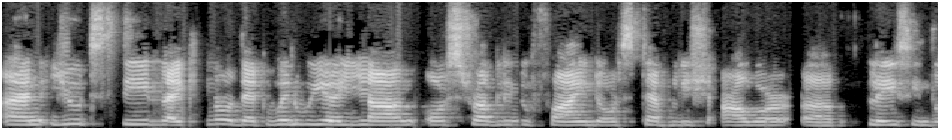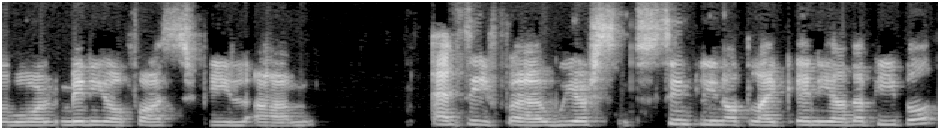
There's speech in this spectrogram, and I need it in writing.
And you'd see, like, you know, that when we are young or struggling to find or establish our uh, place in the world, many of us feel um, as if uh, we are simply not like any other people.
